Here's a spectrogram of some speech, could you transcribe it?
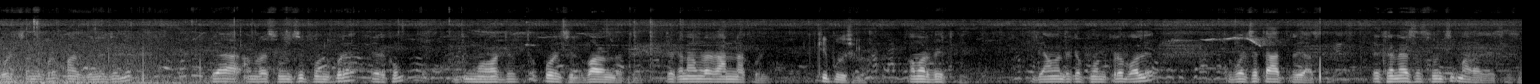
পরিচ্ছন্ন করে পাঁচ দিনের জন্য আমরা শুনছি ফোন করে এরকম মহাদেব তো পড়েছিল বারান্দাতে যেখানে আমরা রান্না করি কে পড়েছিল? আমার বেটি। দিয়ে আমাদেরকে ফোন করে বলে বলছে তাড়াতাড়ি আসো। এখানে এসে শুনছি মারা গেছে সব।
